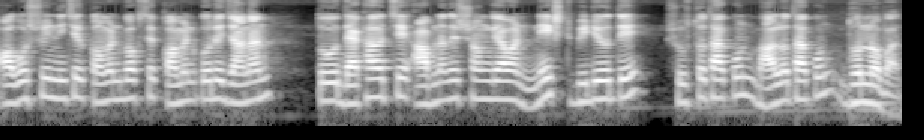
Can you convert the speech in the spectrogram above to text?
অবশ্যই নিচের কমেন্ট বক্সে কমেন্ট করে জানান। তো দেখা হচ্ছে আপনাদের সঙ্গে আমার নেক্সট ভিডিওতে সুস্থ থাকুন, ভালো থাকুন, ধন্যবাদ।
